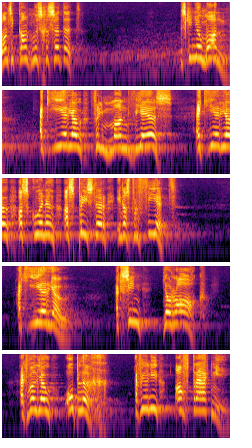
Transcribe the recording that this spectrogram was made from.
langs die kant moes gesit het. Miskien jou man. Ek eer jou vir die man wie jy is. Ek eer jou as koning, as priester en as profeet. Ek eer jou. Ek sien jou raak. Ek wil jou oplig. Ek wil jou nie aftrek nie.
